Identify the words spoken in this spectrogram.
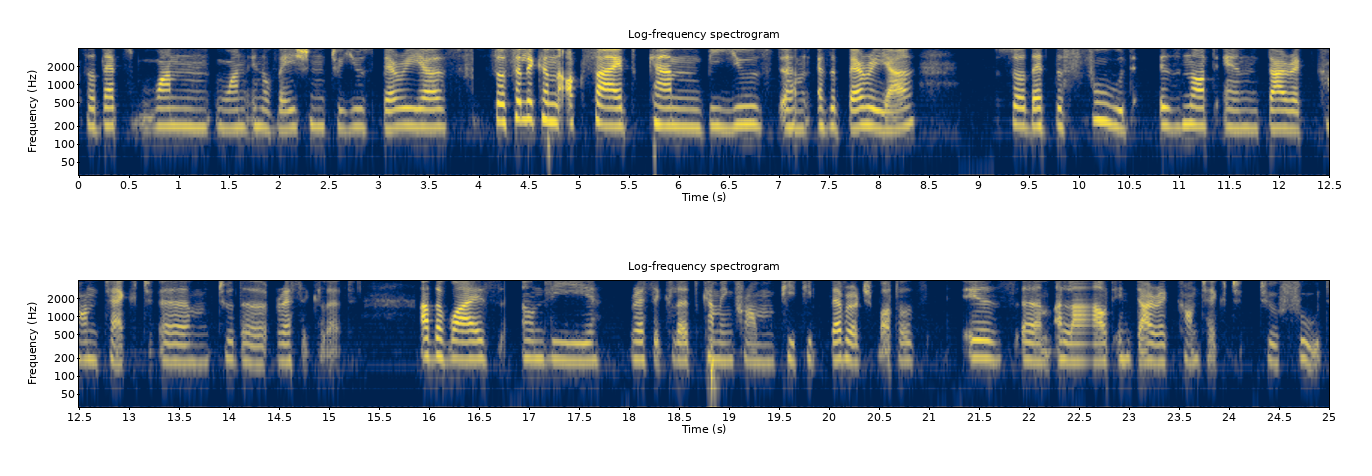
So that's one one innovation to use barriers. So silicon oxide can be used um, as a barrier, so that the food is not in direct contact um, to the recyclate. Otherwise, only recyclate coming from PET beverage bottles is um, allowed in direct contact to food.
